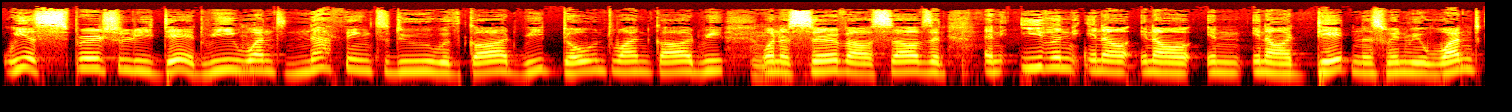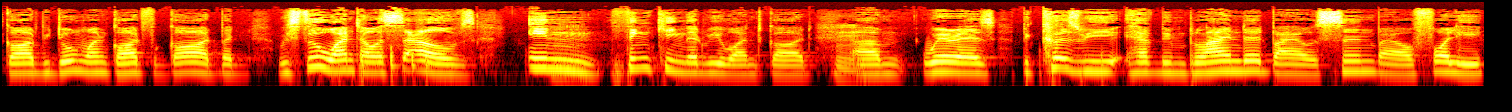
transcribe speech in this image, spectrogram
We are spiritually dead. We mm. want nothing to do with God. We don't want God. We mm. want to serve ourselves. And, and even in our in our in, in our deadness, when we want God, we don't want God for God, but we still want ourselves in hmm. thinking that we want God. Hmm. Um, whereas because we have been blinded by our sin, by our folly,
